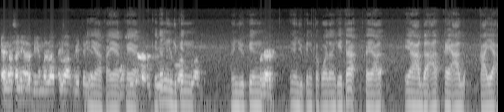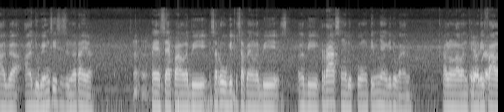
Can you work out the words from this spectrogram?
emosinya lebih meluap-luap gitu ya? Iya kayak kayak kita nunjukin meluap-luap. nunjukin bener. nunjukin kekuatan kita kayak ya agak kayak agak kayak agak adu gengsi sih sebenarnya ya. Kayak siapa yang lebih seru gitu siapa yang lebih lebih keras ngedukung timnya gitu kan. Kalau lawan tim Iya, benar. rival.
